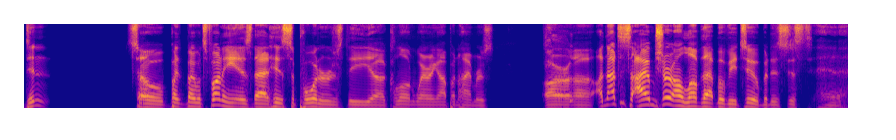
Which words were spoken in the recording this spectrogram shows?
Didn't so, but but what's funny is that his supporters, the uh, cologne wearing Oppenheimers, are uh, not to. Say, I'm sure I'll love that movie too, but it's just uh,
